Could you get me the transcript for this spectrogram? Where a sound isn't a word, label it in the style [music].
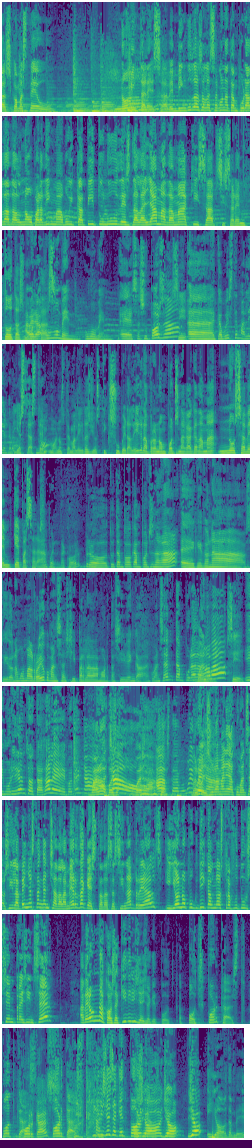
amigues, com esteu? No m'interessa. Benvingudes a la segona temporada del nou paradigma. Avui capítol 1 des de la llama. Demà qui sap si serem totes A veure, mortes. un moment, moment. Eh, se suposa Sí. eh, que avui estem alegres. I est- estem, no? bueno, estem alegres, jo estic superalegre, però no em pots negar que demà no sabem què passarà. Bueno, d'acord, però tu tampoc em pots negar eh, que dona, o sigui, dona molt mal rotllo començar així a parlar de la mort així. Vinga, comencem temporada Bueno, nova sí. i morirem totes. Ale, pues venga, Bueno, pues, chao. bueno, [laughs] Hasta muy bueno, buena. és una manera de començar. O sigui, la penya està enganxada a la merda aquesta d'assassinats reals i jo no puc dir que el nostre futur sempre és incert? A veure, una cosa, qui dirigeix aquest pod, pod, podcast? Podcast. Podcast. Podcast. Qui dirigeix aquest Pues podcast? jo, jo, jo. I jo, també.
